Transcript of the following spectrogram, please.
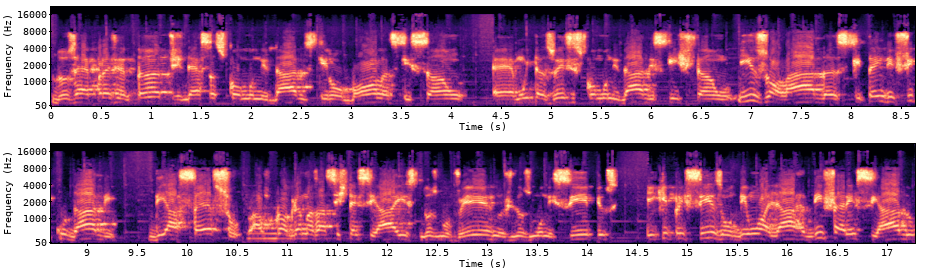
dos representantes dessas comunidades quilombolas, que são é, muitas vezes comunidades que estão isoladas, que têm dificuldade de acesso aos programas assistenciais dos governos, dos municípios e que precisam de um olhar diferenciado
